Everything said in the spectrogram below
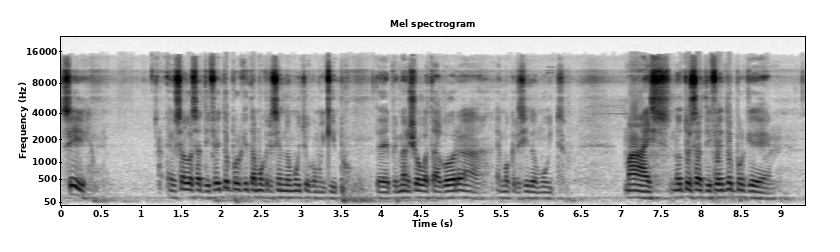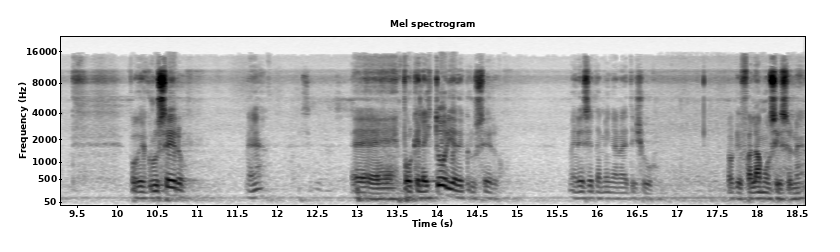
Sim, eu salgo satisfeito porque estamos crescendo muito como equipo. Desde o primeiro jogo até agora, hemos crescido muito. Mas não estou satisfeito porque porque Cruzeiro, né? Eh, porque a história de Cruzeiro merece também ganhar este jogo. Porque falamos isso, né?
